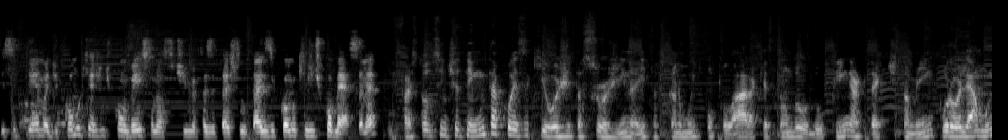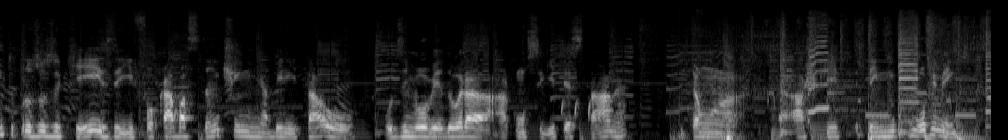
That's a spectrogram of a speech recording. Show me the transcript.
esse tema de como que a gente convence o nosso time a fazer testes unitários e como que a gente começa, né? E faz todo sentido. Tem muita coisa que hoje está surgindo aí, tá ficando muito popular. A questão do, do Clean Architect também, por olhar muito para os use case e focar bastante em habilitar o, o desenvolvedor a, a conseguir testar, né? Então, acho que tem muitos movimentos.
